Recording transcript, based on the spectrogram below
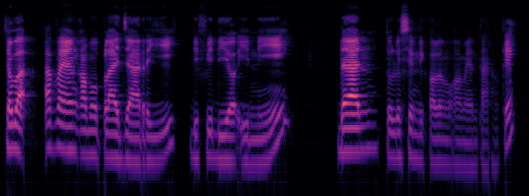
Coba apa yang kamu pelajari di video ini dan tulisin di kolom komentar, oke?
